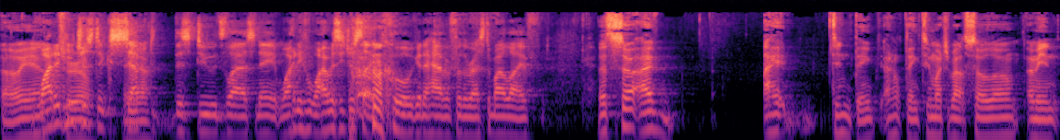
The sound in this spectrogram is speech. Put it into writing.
Oh yeah. why did true. he just accept Yeah. this dude's last name? Why did why was he just like cool, gonna have it for the rest of my life? That's so I I didn't think I don't think too much about Solo. I mean,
